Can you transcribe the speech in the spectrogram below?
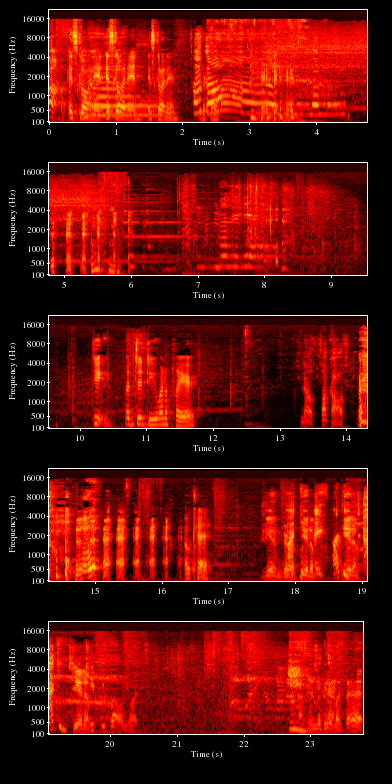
Oh, it's going in. It's going in. It's going in. Beautiful. Off! Do you, but do, do you want to play her? No, fuck off. Okay. get him, girl. I can Get him. take- I can, Get him. I can Get shoot him. two people at once. When you do it like that.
